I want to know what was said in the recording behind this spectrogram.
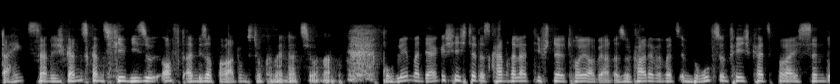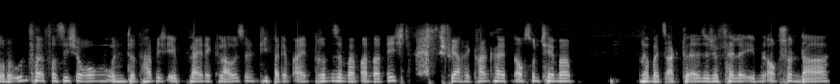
da hängt es natürlich ganz, ganz viel, wie so oft an dieser Beratungsdokumentation an. Problem an der Geschichte, das kann relativ schnell teuer werden. Also gerade wenn wir jetzt im Berufsunfähigkeitsbereich sind oder Unfallversicherungen und dort habe ich eben kleine Klauseln, die bei dem einen drin sind, beim anderen nicht. Schwere Krankheiten auch so ein Thema. Wir haben jetzt aktuell solche Fälle eben auch schon da,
